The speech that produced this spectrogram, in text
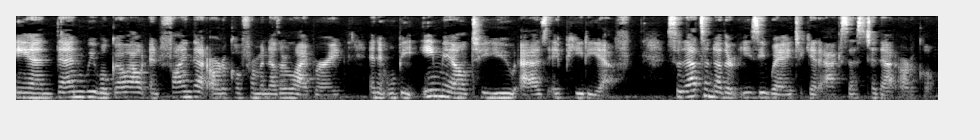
and then we will go out and find that article from another library, and it will be emailed to you as a PDF. So that's another easy way to get access to that article.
